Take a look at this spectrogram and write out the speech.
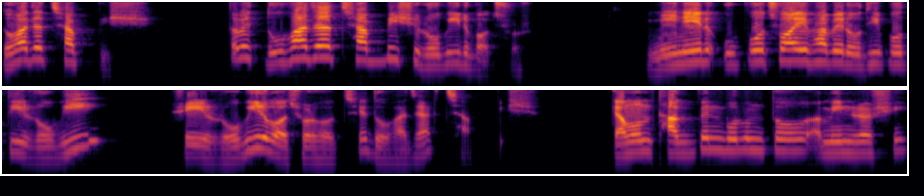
দু হাজার ছাব্বিশ। তবে দু রবির বছর। মিনের উপচয় ভাবের অধিপতি রবি, সেই রবির বছর হচ্ছে দু হাজার ছাব্বিশ। কেমন থাকবেন বলুন তো মীন রাশি?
